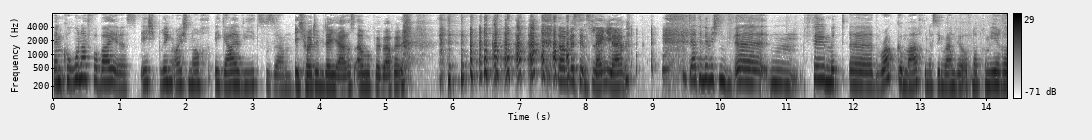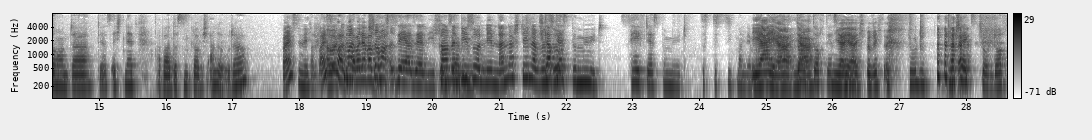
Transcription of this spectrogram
Wenn Corona vorbei ist, ich bringe euch noch, egal wie, zusammen. Ich heute wieder Jahresabo bei Bubble. noch ein bisschen Slang lernen. Der hatte nämlich einen, äh, einen Film mit äh, The Rock gemacht und deswegen waren wir auf einer Premiere und da, der ist echt nett. Aber das sind, glaube ich, alle, oder? Weiß ich nicht. Man weiß aber, guck nicht, mal, aber der war wirklich mal, sehr, sehr lieb. Schau, wenn die bemüht. so nebeneinander stehen, Ich glaube, der ist bemüht. Safe, der ist bemüht. Das, das sieht man dem ja, an. ja, ja. Doch, doch, der ist Ja, ja, ich berichte. Du, du, du checkst schon, doch.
